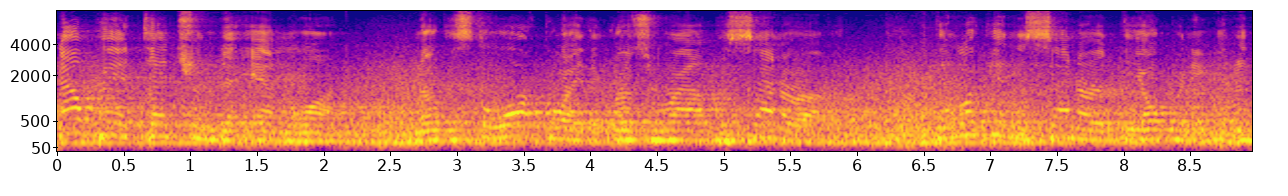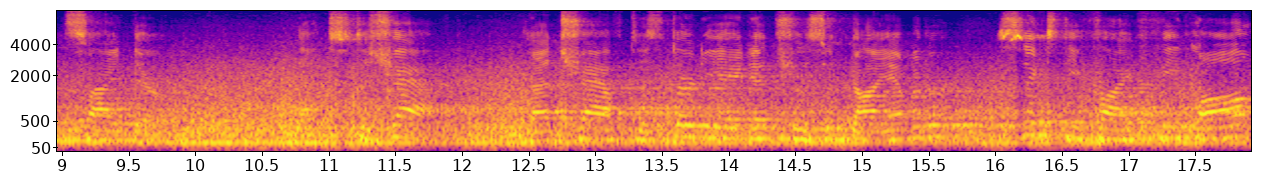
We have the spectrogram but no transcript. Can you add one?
Now pay attention to N1. Notice the walkway that goes around the center of it. Then look in the center at the opening and inside there. That's the shaft. That shaft is 38 inches in diameter, 65 feet long,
